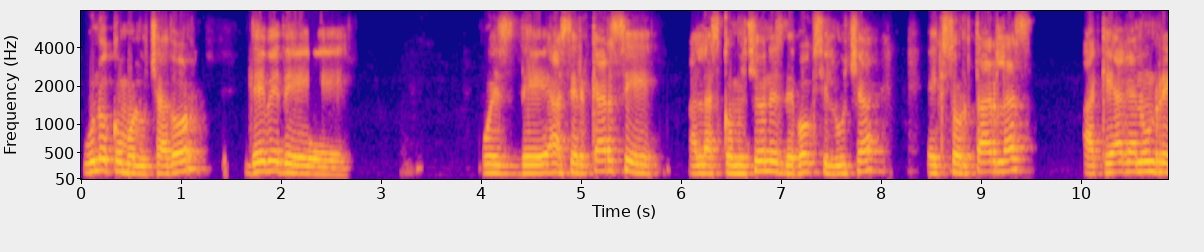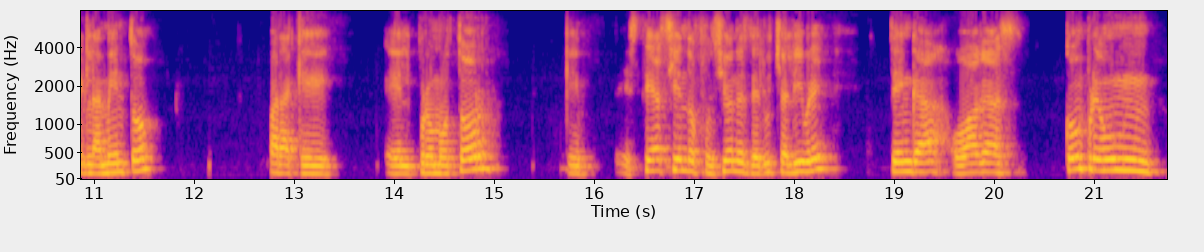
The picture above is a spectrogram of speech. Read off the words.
uno como luchador debe de pues de acercarse a las comisiones de box y lucha, exhortarlas a que hagan un reglamento para que el promotor que esté haciendo funciones de lucha libre tenga o hagas, compre un,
